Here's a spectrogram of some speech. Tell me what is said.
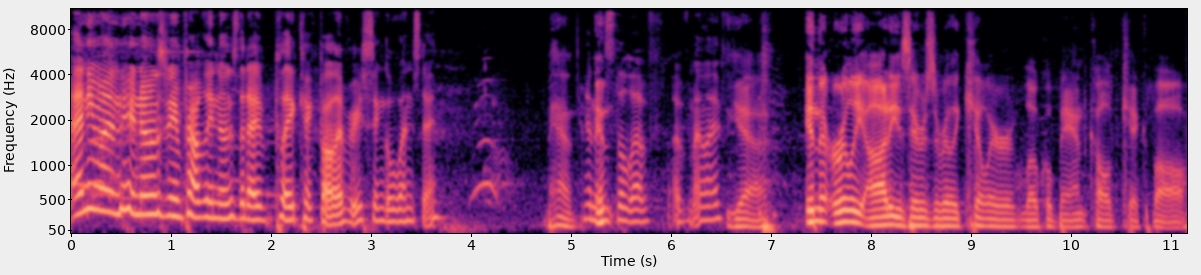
Anyone who knows me probably knows that I play kickball every single Wednesday, Man, and in- it's the love of my life. yeah. In the early oddies, there was a really killer local band called Kickball.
